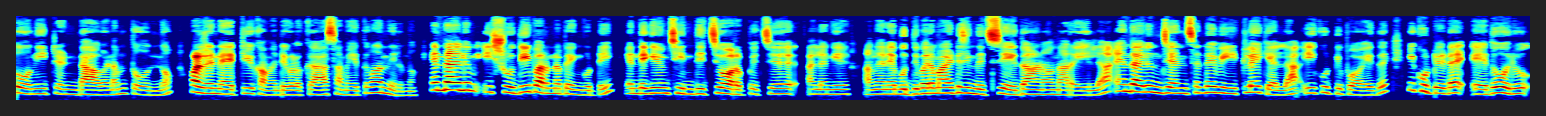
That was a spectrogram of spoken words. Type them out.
തോന്നിയിട്ടുണ്ടാവണം തോന്നുന്നു. വളരെ നെഗറ്റീവ് കമന്റുകളൊക്കെ ആ സമയത്ത് വന്നിരുന്നു. എന്തായാലും ഈ ശ്രുതി പറഞ്ഞ പെൺകുട്ടി എന്തെങ്കിലും ചിന്തിച്ച് ഉറപ്പിച്ച് അല്ലെങ്കിൽ അങ്ങനെ ബുദ്ധിപരമായിട്ട് ചിന്തിച്ച് ചെയ്താണോ എന്നറിയില്ല. എന്തായാലും ജെൻസന്റെ വീട്ടിലേക്കല്ല ഈ കുട്ടി പോയത്. ഈ കുട്ടിയുടെ ഏതോ ഒരു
